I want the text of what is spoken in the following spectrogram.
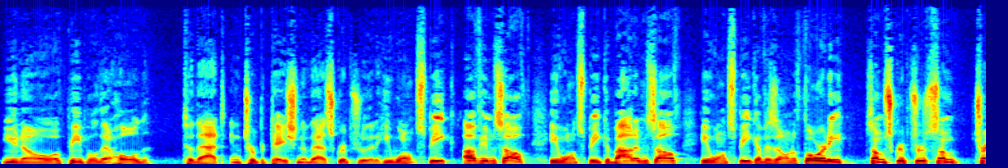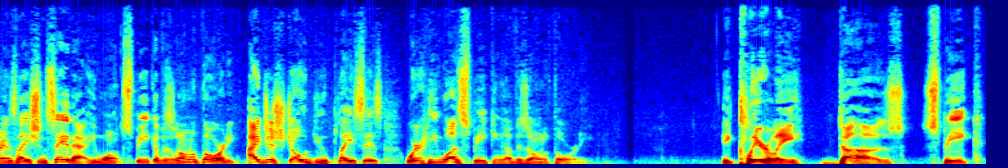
you know of people that hold to that interpretation of that scripture that he won't speak of himself he won't speak about himself he won't speak of his own authority? Some scriptures some translations say that. He won't speak of his own authority. I just showed you places where he was speaking of his own authority. He clearly does speak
